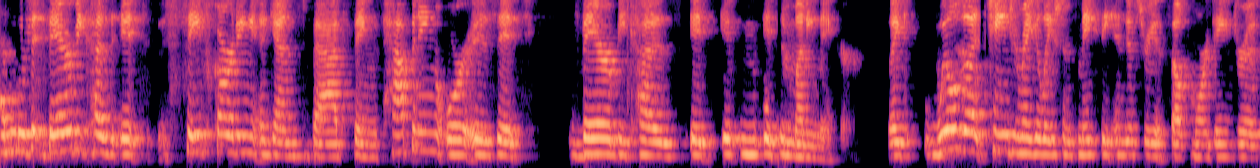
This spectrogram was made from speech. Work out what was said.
I mean, is it there because it's safeguarding against bad things happening, or is it there because it, it it's a moneymaker? Like, will the change in regulations make the industry itself more dangerous,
